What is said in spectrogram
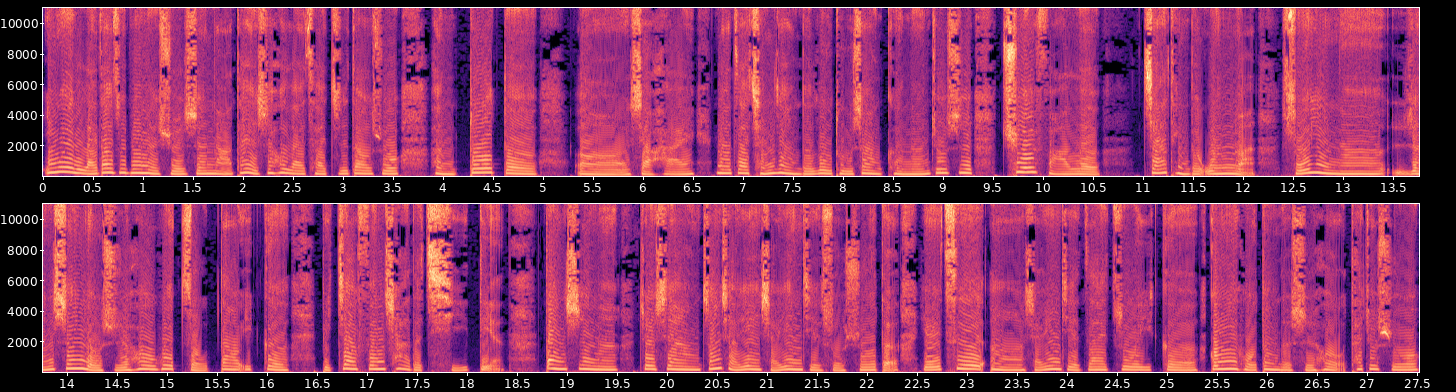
因为来到这边的学生啊，他也是后来才知道说，很多的呃小孩，那在成长的路途上，可能就是缺乏了。家庭的温暖，所以呢，人生有时候会走到一个比较分叉的起点。但是呢，就像张小燕小燕姐所说的，有一次，嗯，小燕姐在做一个公益活动的时候，她就说：“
